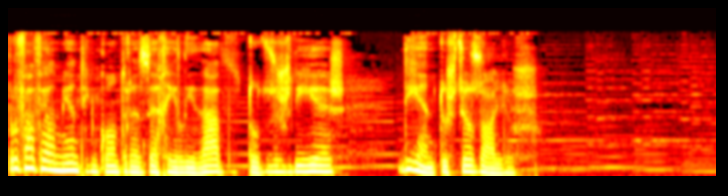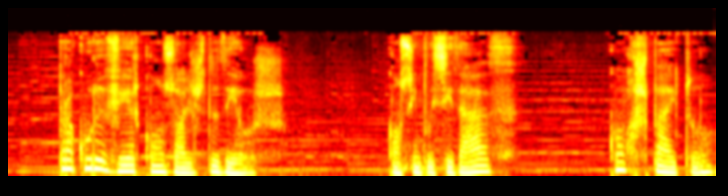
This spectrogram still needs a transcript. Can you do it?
Provavelmente encontras a realidade de todos os dias diante dos teus olhos. Procura ver com os olhos de Deus, com simplicidade, com respeito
